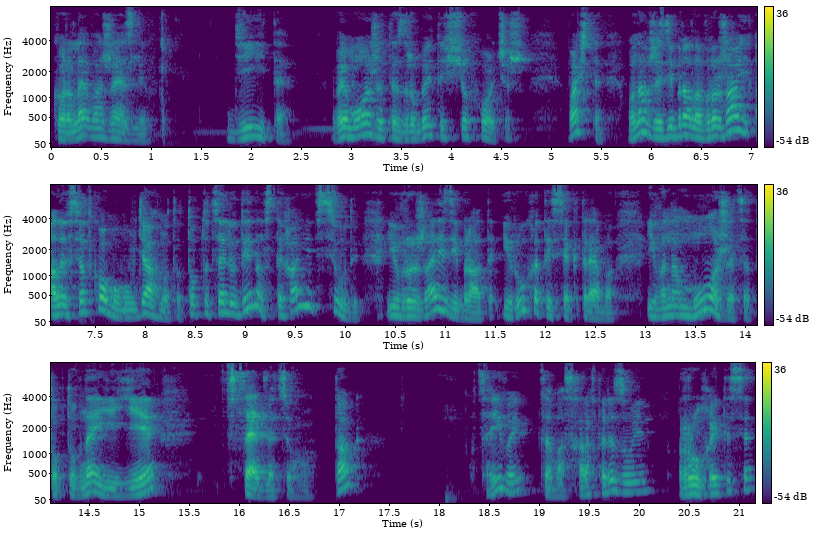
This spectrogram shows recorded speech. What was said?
королева жезлів. Дійте, ви можете зробити, що хочеш. Бачите, вона вже зібрала врожай, але в святковому вдягнута. Тобто ця людина встигає всюди. І врожай зібрати, і рухатись як треба. І вона може це. Тобто в неї є все для цього. Так? Оце і ви. Це вас характеризує. Рухайтеся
